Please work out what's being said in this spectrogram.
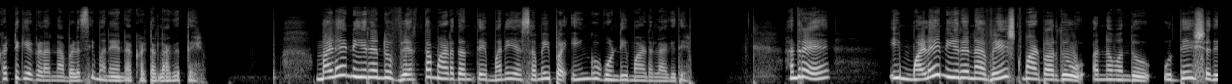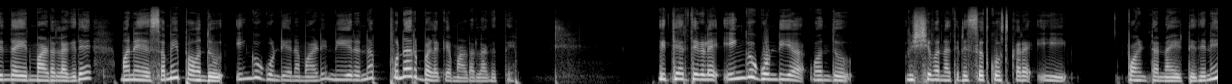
ಕಟ್ಟಿಗೆಗಳನ್ನು ಬಳಸಿ ಮನೆಯನ್ನು ಕಟ್ಟಲಾಗುತ್ತೆ. ಮಳೆ ನೀರನ್ನು ವ್ಯರ್ಥ ಮಾಡದಂತೆ ಮನೆಯ ಸಮೀಪ ಇಂಗುಗುಂಡಿ ಮಾಡಲಾಗಿದೆ. ಅಂದರೆ ಈ ಮಳೆ ನೀರನ್ನು ವೇಸ್ಟ್ ಮಾಡಬಾರ್ದು ಅನ್ನೋ ಒಂದು ಉದ್ದೇಶದಿಂದ ಏನು ಮಾಡಲಾಗಿದೆ, ಮನೆಯ ಸಮೀಪ ಒಂದು ಇಂಗುಗುಂಡಿಯನ್ನು ಮಾಡಿ ನೀರನ್ನು ಪುನರ್ಬಳಕೆ ಮಾಡಲಾಗುತ್ತೆ. ವಿದ್ಯಾರ್ಥಿಗಳೇ, ಇಂಗು ಗುಂಡಿಯ ಒಂದು ವಿಷಯವನ್ನು ತಿಳಿಸೋದಕ್ಕೋಸ್ಕರ ಈ ಪಾಯಿಂಟನ್ನು ಇಟ್ಟಿದ್ದೀನಿ.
